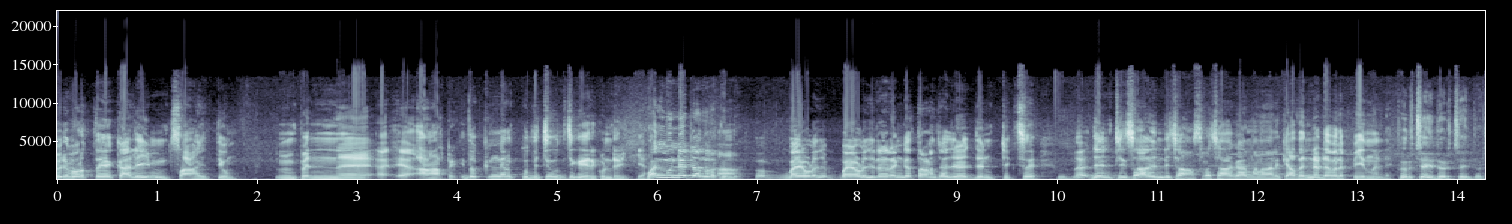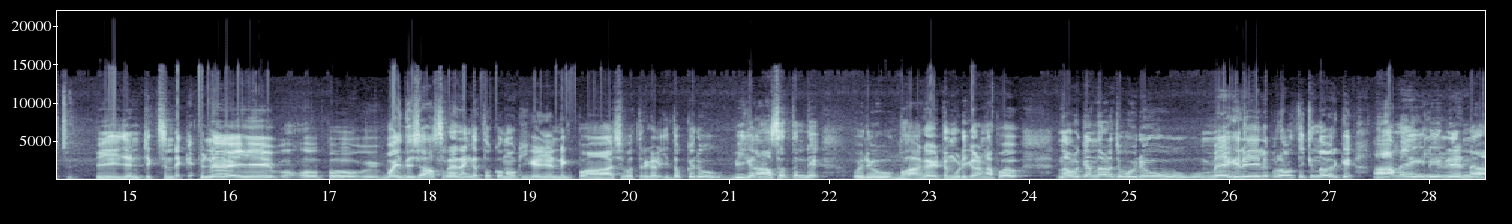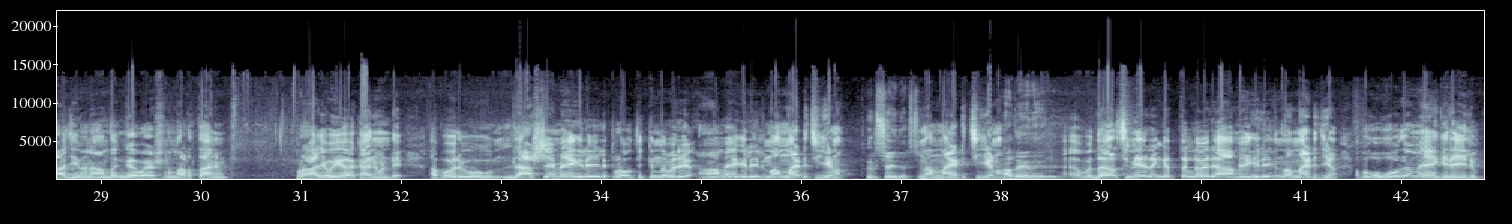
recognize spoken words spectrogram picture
ഒരു പുറത്ത് കലയും സാഹിത്യവും പിന്നെ ആർട്ട് ഇതൊക്കെ ഇങ്ങനെ കുതിച്ച് കുതിച്ച് കയറിക്കൊണ്ടിരിക്കുക. വൻ മുന്നേറ്റം നടക്കുന്നു. ബയോളജി ബയോളജിയുടെ രംഗത്താണ് വെച്ചാൽ ജെനറ്റിക്സ് ജെനറ്റിക്സ് അതിന്റെ ശാസ്ത്രശാഖ എന്നുള്ള നിലയ്ക്ക് അതന്നെ ഡെവലപ്പ് ചെയ്യുന്നുണ്ട്. തീർച്ചയായും തീർച്ചയായും തീർച്ചയായും. ഈ ജെനറ്റിക്സിന്റെ ഒക്കെ പിന്നെ ഈ ഇപ്പോൾ വൈദ്യശാസ്ത്ര രംഗത്തൊക്കെ നോക്കിക്കഴിഞ്ഞിട്ടുണ്ടെങ്കിൽ ഇപ്പോൾ ആശുപത്രികൾ ഇതൊക്കെ ഒരു വികാസത്തിന്റെ ഒരു ഭാഗമായിട്ടും കൂടി കാണാം. അപ്പോൾ നമുക്ക് എന്താണെന്ന് വെച്ചാൽ ഒരു മേഖലയിൽ പ്രവർത്തിക്കുന്നവർക്ക് ആ മേഖലയിൽ തന്നെ ആജീവനാന്തം ഗവേഷണം നടത്താനും പ്രായോഗികമാക്കാനുമുണ്ട്. അപ്പോൾ ഒരു രാഷ്ട്രീയ മേഖലയിൽ പ്രവർത്തിക്കുന്നവർ ആ മേഖലയിൽ നന്നായിട്ട് ചെയ്യണം. തീർച്ചയായും നന്നായിട്ട് ചെയ്യണം. അതെ അതെ ദാർശനിക രംഗത്തുള്ളവർ ആ മേഖലയിൽ നന്നായിട്ട് ചെയ്യണം. അപ്പോൾ ഓരോ മേഖലയിലും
